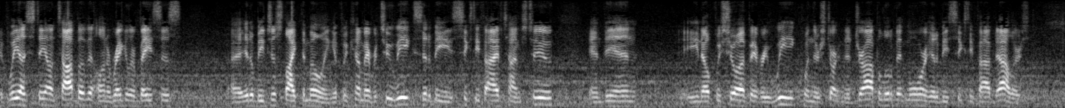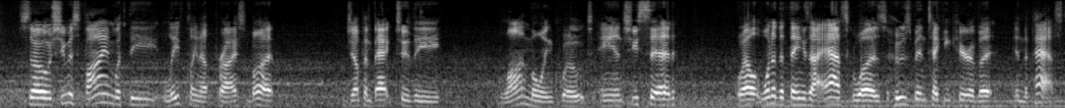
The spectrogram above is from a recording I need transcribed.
if we uh, stay on top of it on a regular basis, uh, it'll be just like the mowing. If we come every two weeks, it'll be sixty-five times two, and then you know, if we show up every week when they're starting to drop a little bit more, it'll be $65. So she was fine with the leaf cleanup price, but jumping back to the lawn mowing quote, and she said, Well, one of the things I asked was, Who's been taking care of it in the past?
